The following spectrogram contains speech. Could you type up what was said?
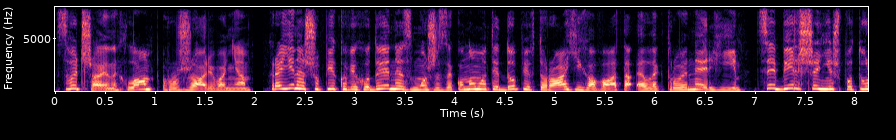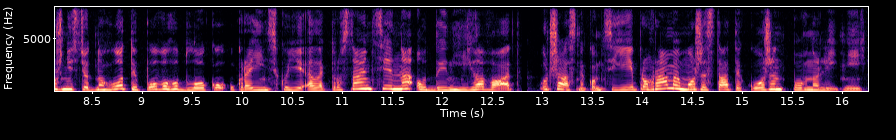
звичайних ламп розжарювання. Країна ж у пікові години зможе зекономити до півтора гігавата електроенергії. Це більше ніж потужність одного типового блоку української електростанції на 1 гігават. Учасником цієї програми може стати кожен повнолітній.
